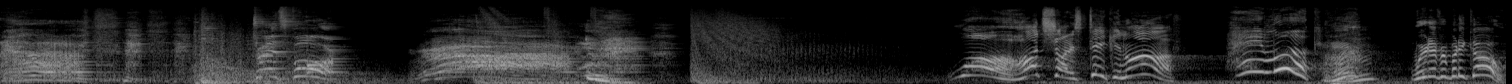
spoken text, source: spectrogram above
Transform! Whoa, Hotshot is taking off! Hey, look! Where'd everybody go?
